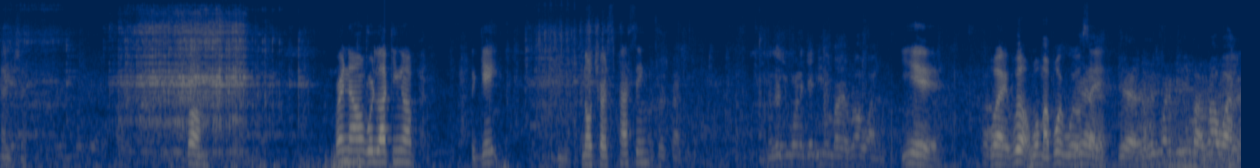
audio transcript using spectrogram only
Henderson. So, right now we're locking up the gate. No trespassing. No trespassing. Unless you want to get eaten by a Rottweiler. Yeah. Wait, Will, what my boy Will yeah, say. Yeah, unless you want to get eaten by a Rottweiler.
